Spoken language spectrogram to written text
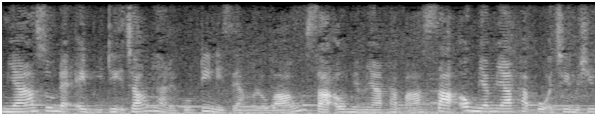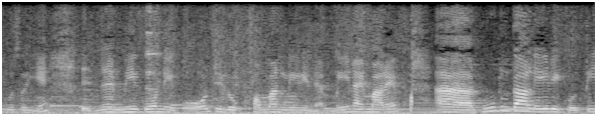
အများစုနဲ့အိပ်ပြီးဒီအကြောင်းအရာတွေကိုတိနေစရာမလိုပါဘူးစာအုပ်များများဖတ်ပါစာအုပ်များများဖတ်ဖို့အချိန်မရှိဘူးဆိုရင်ဒီနဲ့မေးခွန်းတွေကိုဒီလို comment လေးတွေနဲ့မေးနိုင်ပါတယ်အာဘူးတူတာလေးတွေကိုသိ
